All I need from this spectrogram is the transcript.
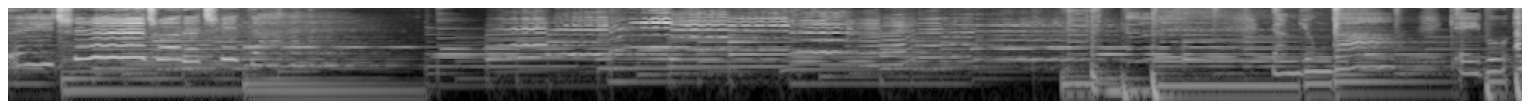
最执着的期待。让拥抱给不安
